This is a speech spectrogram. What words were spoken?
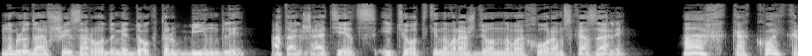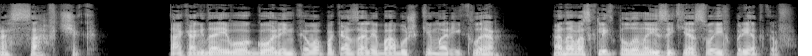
наблюдавший за родами доктор Биндли, а также отец и тетки новорожденного хором сказали «Ах, какой красавчик!» А когда его голенького показали бабушке Мари Клэр, она воскликнула на языке своих предков.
